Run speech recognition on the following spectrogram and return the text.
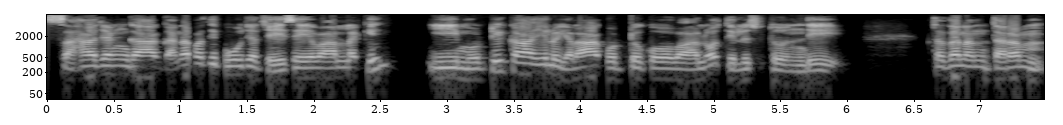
సహజంగా గణపతి పూజ చేసే వాళ్ళకి ఈ మొట్టికాయలు ఎలా కొట్టుకోవాలో తెలుస్తుంది. తదనంతరం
